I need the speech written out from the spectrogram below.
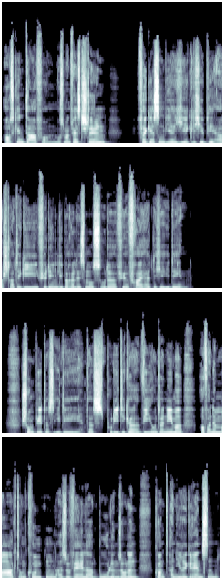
Ausgehend davon muss man feststellen, vergessen wir jegliche PR-Strategie für den Liberalismus oder für freiheitliche Ideen. Schumpeters Idee, dass Politiker wie Unternehmer auf einem Markt um Kunden, also Wähler, buhlen sollen, kommt an ihre Grenzen,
